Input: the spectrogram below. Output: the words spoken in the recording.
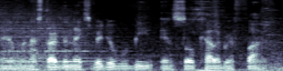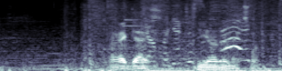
And when I start the next video, we'll be in Soul Calibur 5. Alright, guys. See you on the next one.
